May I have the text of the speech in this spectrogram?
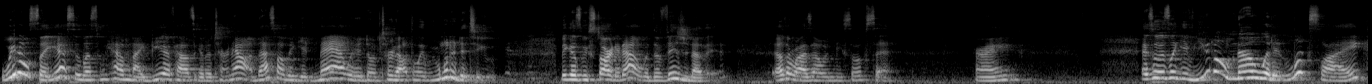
We don't say yes unless we have an idea of how it's going to turn out. And that's why we get mad when it don't turn out the way we wanted it to, because we started out with the vision of it. Otherwise, I wouldn't be so upset, right? And so it's like, if you don't know what it looks like,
